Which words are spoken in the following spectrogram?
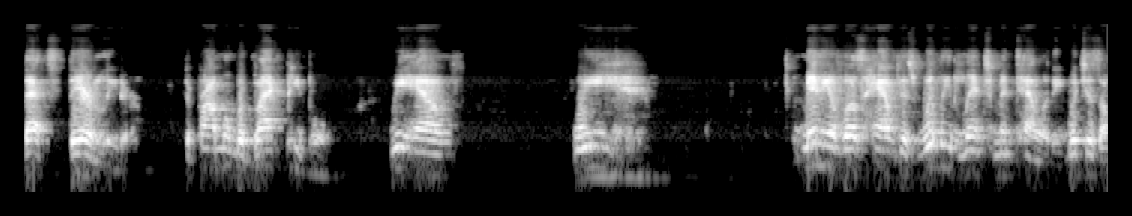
That's their leader. The problem with black people, we have, we, many of us have this Willie Lynch mentality, which is a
